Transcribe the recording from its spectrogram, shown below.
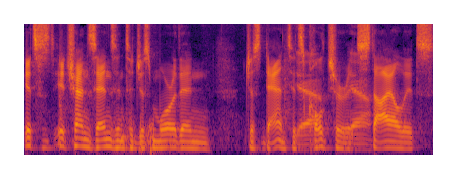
it's it transcends into just more than just dance. It's Yeah, culture, it's yeah. style, it's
